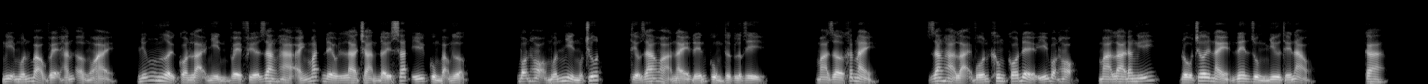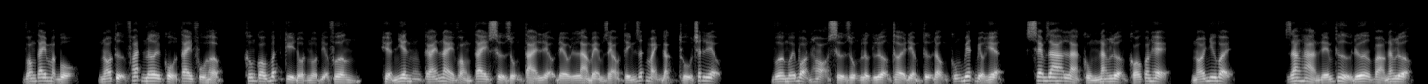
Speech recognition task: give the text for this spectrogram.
nghĩ muốn bảo vệ hắn ở ngoài, những người còn lại nhìn về phía giang hà ánh mắt đều là tràn đầy sát ý cùng bạo ngược. Bọn họ muốn nhìn một chút, tiểu gia hỏa này đến cùng thực lực gì. Mà giờ khắc này, giang hà lại vốn không có để ý bọn họ, mà là đang nghĩ, đồ chơi này nên dùng như thế nào. K. Vòng tay mặc bộ, nó tự phát nơi cổ tay phù hợp, không có bất kỳ đột ngột địa phương, hiển nhiên cái này vòng tay sử dụng tài liệu đều là mềm dẻo tính rất mạnh đặc thù chất liệu. Vừa mới bọn họ sử dụng lực lượng thời điểm tự động cũng biết biểu hiện, xem ra là cùng năng lượng có quan hệ, nói như vậy giang hàn nếm thử đưa vào năng lượng.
